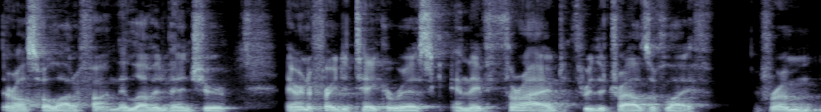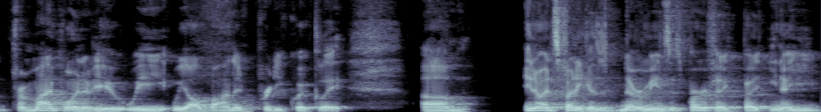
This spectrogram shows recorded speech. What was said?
They're also a lot of fun. They love adventure. They aren't afraid to take a risk, and they've thrived through the trials of life. From from my point of view, we we all bonded pretty quickly. Um, you know, it's funny because it never means it's perfect, but you know, you,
